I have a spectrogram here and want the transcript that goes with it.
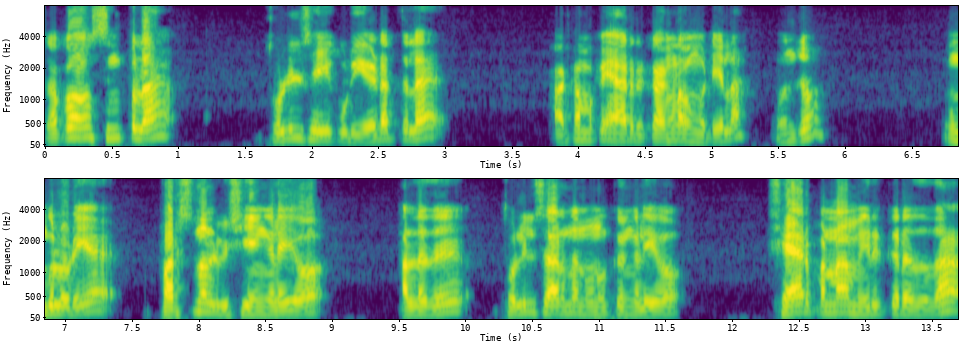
அப்போ சிம்பிளாக தொழில் செய்யக்கூடிய இடத்துல அக்கம் பக்கம் யார் இருக்காங்களோ அவங்ககிட்டயெல்லாம் கொஞ்சம் உங்களுடைய பர்சனல் விஷயங்களையோ அல்லது தொழில் சார்ந்த நுணுக்கங்களையோ ஷேர் பண்ணாமல் இருக்கிறது தான்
